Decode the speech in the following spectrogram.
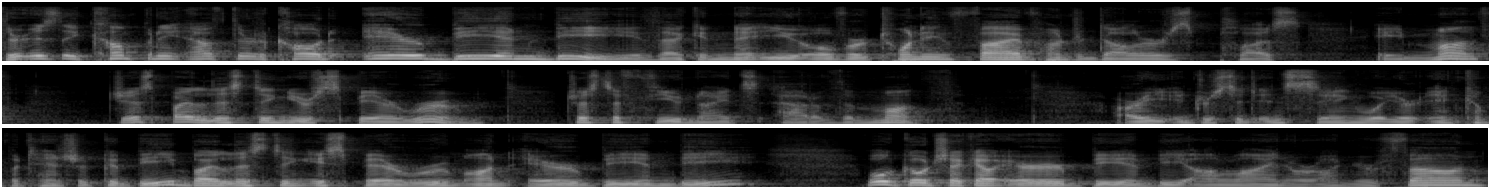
There is a company out there called Airbnb that can net you over $2,500 plus a month just by listing your spare room, just a few nights out of the month. Are you interested in seeing what your income potential could be by listing a spare room on Airbnb? Well, go check out Airbnb online or on your phone.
